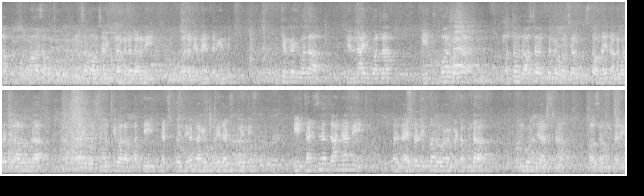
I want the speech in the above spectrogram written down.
ఆ ఖమ్మం మహాసభకు ఖమ్మం సమావేశానికి తరలివెళ్ళాలని వాళ్ళ నిర్ణయం జరిగింది. ముఖ్యంగా ఇవాళ నిన్న ఇవాళ ఈ తుఫాన్ వల్ల మొత్తం రాష్ట్ర వ్యాప్తంగా వర్షాలు కురుస్తూ ఉన్నాయి. నల్లగొండ జిల్లాలో కూడా మరి వర్షం వచ్చి వాళ్ళ పత్తి తడిచిపోయింది అట్లాగే వరి తడిచిపోయింది ఈ తడిచిన ధాన్యాన్ని మరి రైతులను ఇబ్బందులు పెట్టకుండా కొనుగోలు చేయాల్సిన అవసరం ఉందని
